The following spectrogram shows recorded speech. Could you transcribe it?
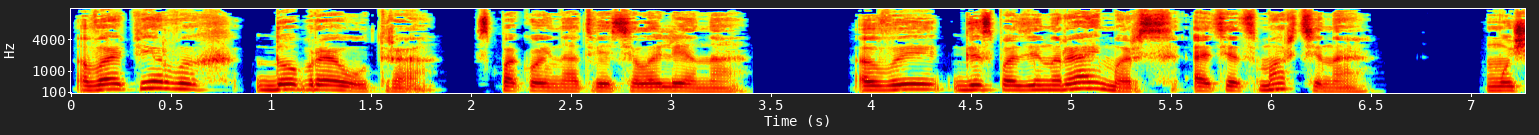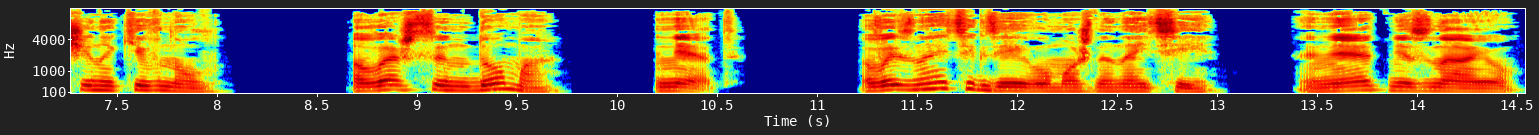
«Во-первых, доброе утро», — спокойно ответила Лена. «Вы господин Раймерс, отец Мартина?» Мужчина кивнул. «Ваш сын дома?» «Нет». «Вы знаете, где его можно найти?» «Нет, не знаю.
